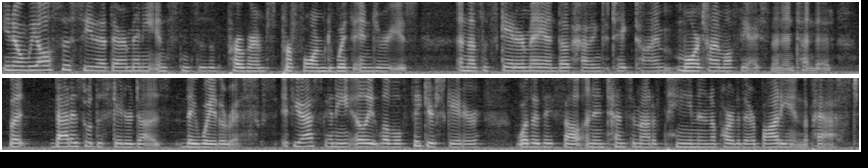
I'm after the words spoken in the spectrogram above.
you know, we also see that there are many instances of programs performed with injuries, and that the skater may end up having to take time, more time off the ice than intended. But that is what the skater does. They weigh the risks. If you ask any elite level figure skater whether they felt an intense amount of pain in a part of their body in the past,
